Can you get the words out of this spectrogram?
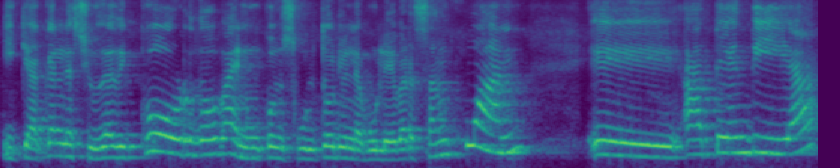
y que acá en la ciudad de Córdoba, en un consultorio en la Boulevard San Juan, eh, atendía,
